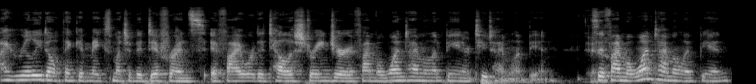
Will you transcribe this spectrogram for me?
I really don't think it makes much of a difference if I were to tell a stranger if I'm a one-time Olympian or two-time Olympian. Because if I'm a one-time Olympian,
